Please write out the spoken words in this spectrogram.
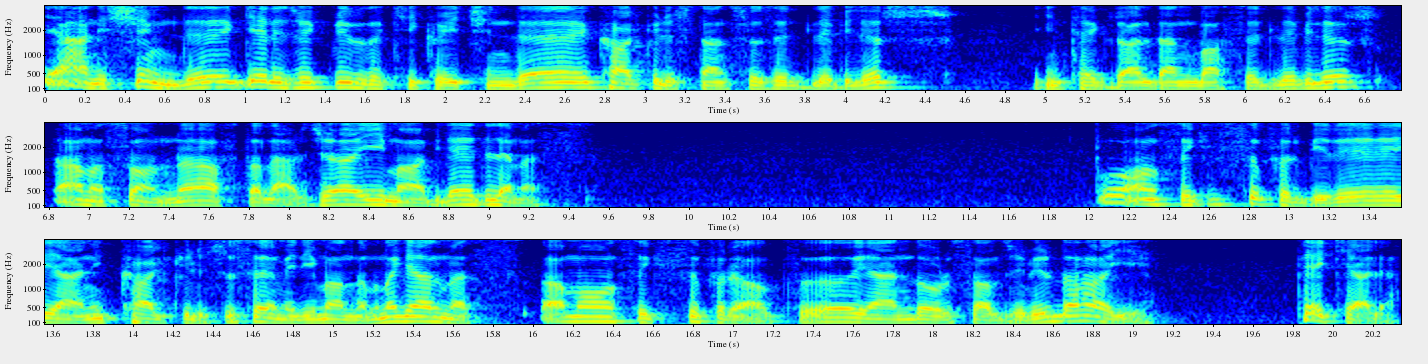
Yani şimdi gelecek bir dakika içinde kalkülüsten söz edilebilir, integralden bahsedilebilir ama sonra haftalarca ima bile edilemez. Bu 18.01'i yani kalkülüsü sevmediğim anlamına gelmez. Ama 18.06 yani doğrusalca bir daha iyi. Pekala.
